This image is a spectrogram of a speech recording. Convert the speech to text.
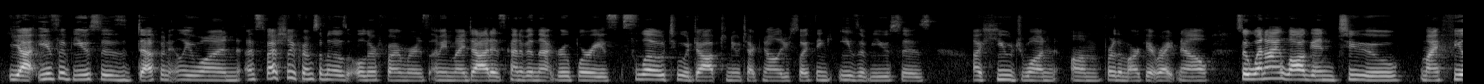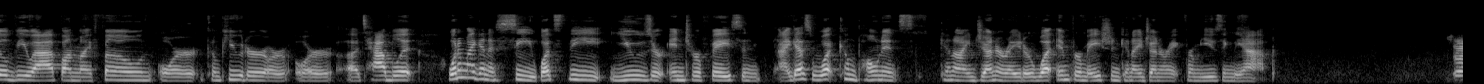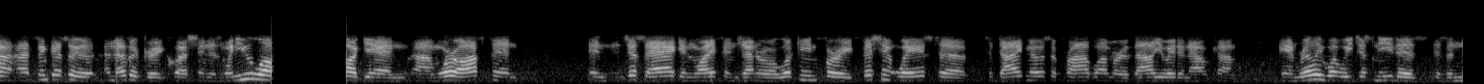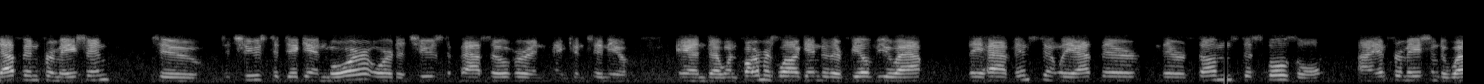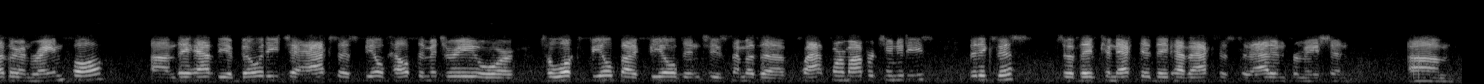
Yeah, ease of use is definitely one, especially from some of those older farmers. I mean, my dad is kind of in that group where he's slow to adopt new technology, so I think ease of use is a huge one um, for the market right now. So when I log into my FieldView app on my phone or computer or, or a tablet, what am I going to see? What's the user interface? And I guess what components can I generate or what information can I generate from using the app? So I think that's a, another great question. Is when you log in, um, we're often in just ag and life in general looking for efficient ways to to diagnose a problem or evaluate an outcome. And really, what we just need is is enough information to to choose to dig in more or to choose to pass over and, and continue. And uh, when farmers log into their FieldView app, they have instantly at their their thumb's disposal uh, information to weather and rainfall. Um, they have the ability to access field health imagery or to look field by field into some of the platform opportunities that exist. So if they've connected, they'd have access to that information. Um,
